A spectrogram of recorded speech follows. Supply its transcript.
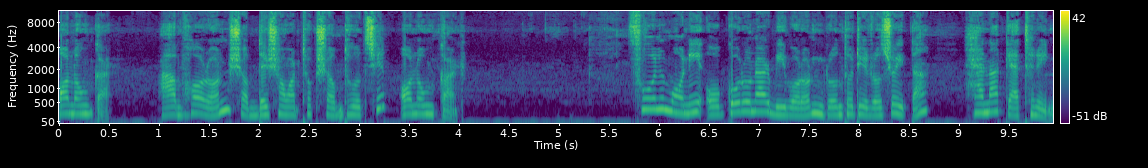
অলঙ্কার। আভরণ শব্দের সমার্থক শব্দ হচ্ছে অলংকার ফুলমণি ও করুণার বিবরণ গ্রন্থটির রচয়িতা হ্যানা ক্যাথরিন।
